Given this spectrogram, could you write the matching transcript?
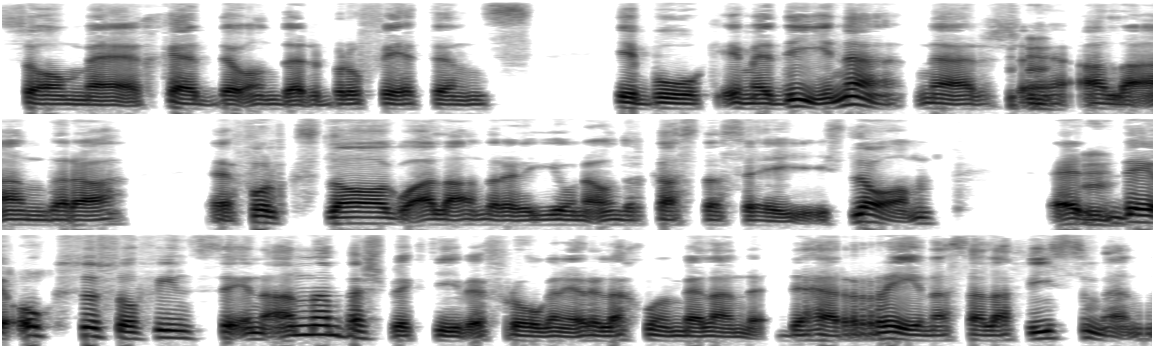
som eh, skedde under profetens epok i Medina när mm. Eh, alla andra eh, folkslag och alla andra religioner underkastade sig islam. Eh, mm. Det är också så finns en annan perspektiv i frågan i relation mellan det här rena salafismen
